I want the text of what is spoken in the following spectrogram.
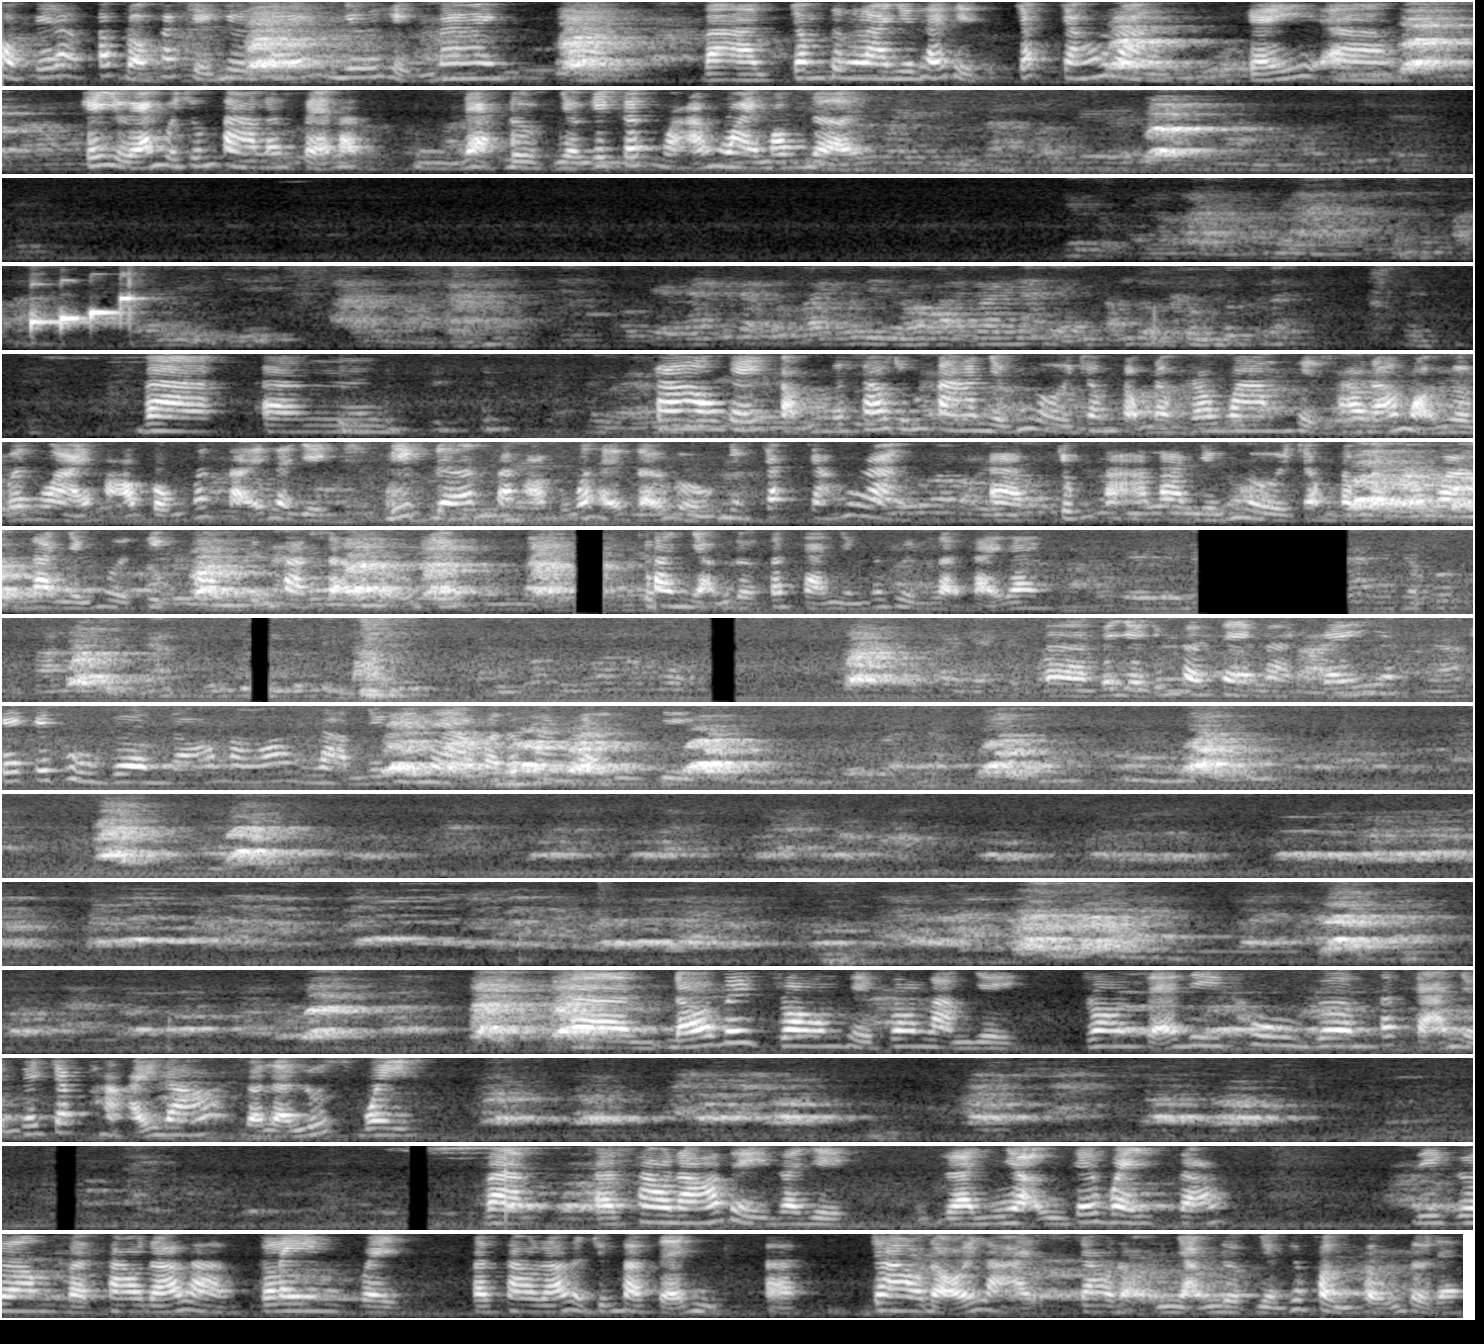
Một cái tốc độ phát triển như thế như hiện nay. Và trong tương lai như thế thì chắc chắn rằng cái à, cái dự án của chúng ta nó sẽ là đạt được những cái kết quả ngoài mong đợi. Và um, sau cái cộng sau chúng ta những người trong cộng đồng rau quan thì sau đó mọi người bên ngoài họ cũng có thể là gì biết đến và họ cũng có thể sở hữu. Nhưng chắc chắn rằng à, chúng ta là những người trong cộng đồng rau quan là những người tiên phong. Chúng ta sở hữu trước. Chúng ta nhận được tất cả những cái quyền lợi tại đây à, bây giờ chúng ta xem là cái cái cái thu gom đó nó làm như thế nào và nó mang lại được gì. À, đối với Ron thì Ron làm gì? Ron sẽ đi thu gom tất cả những cái chất thải đó gọi là loose waste. Và à, sau đó thì là gì? Là nhận cái waste đó đi gom và sau đó là clean waste. Và sau đó là chúng ta sẽ à, trao đổi lại trao đổi nhận được những cái phần thưởng từ đây.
